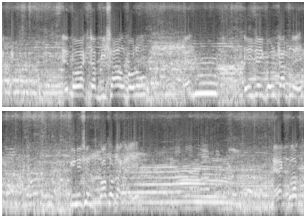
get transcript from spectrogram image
আচ্ছা। এ তো একটা বিশাল গরু এই যে গরুটা আপনি কিনেছেন কত টাকায় লক্ষ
